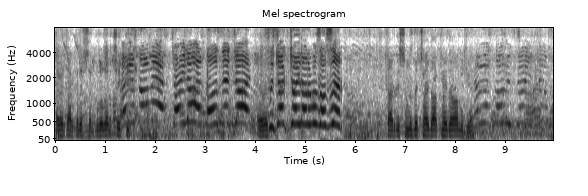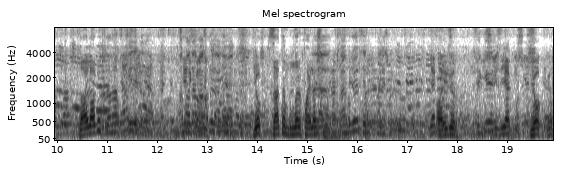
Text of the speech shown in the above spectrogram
Evet arkadaşlar buraları çektik. Evet abi çaylar taze çay. Evet. Sıcak çaylarımız hazır. Kardeşimiz de çay dağıtmaya devam ediyor. Evet abi çay. Nail abi? Yok zaten bunları paylaşmıyorum. Ben, biliyorum senin paylaşmadığını. Ayırıyorum. Bizi yakma. Yok yok.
